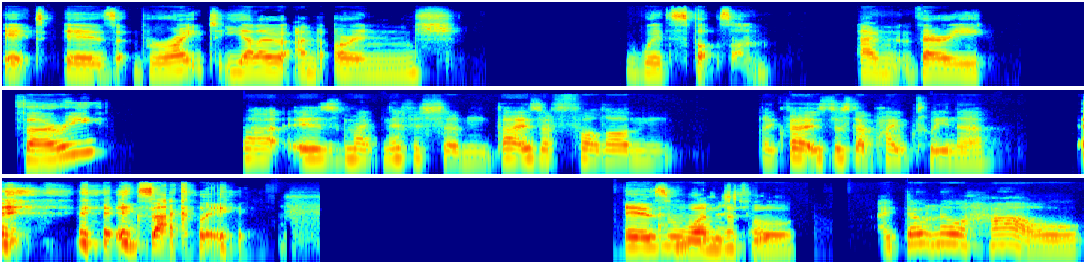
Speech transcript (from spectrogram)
It is bright yellow and orange with spots on and very furry. That is magnificent. That is a full on, like, that is just a pipe cleaner. exactly. It is I've never seen- wonderful. I don't know how,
